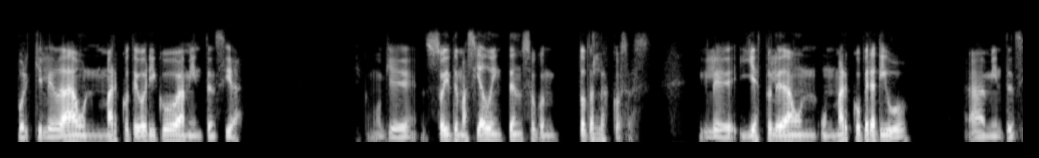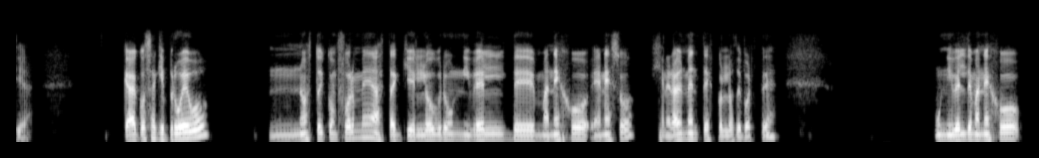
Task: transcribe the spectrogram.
porque le da un marco teórico a mi intensidad. Como que soy demasiado intenso con todas las cosas. Y, le, y esto le da un, un marco operativo a mi intensidad. Cada cosa que pruebo, no estoy conforme hasta que logro un nivel de manejo en eso, generalmente es con los deportes, un nivel de manejo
